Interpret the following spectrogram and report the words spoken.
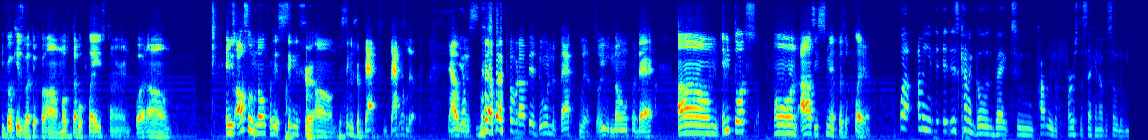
He broke his record for um, most double plays turned, but um, and he's also known for his signature um, the signature back backflip. That Yep. was coming out there doing the backflip, so he was known for that. Um, any thoughts on Ozzie Smith as a player? Well, I mean, it, this kind of goes back to probably the first or second episode that we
